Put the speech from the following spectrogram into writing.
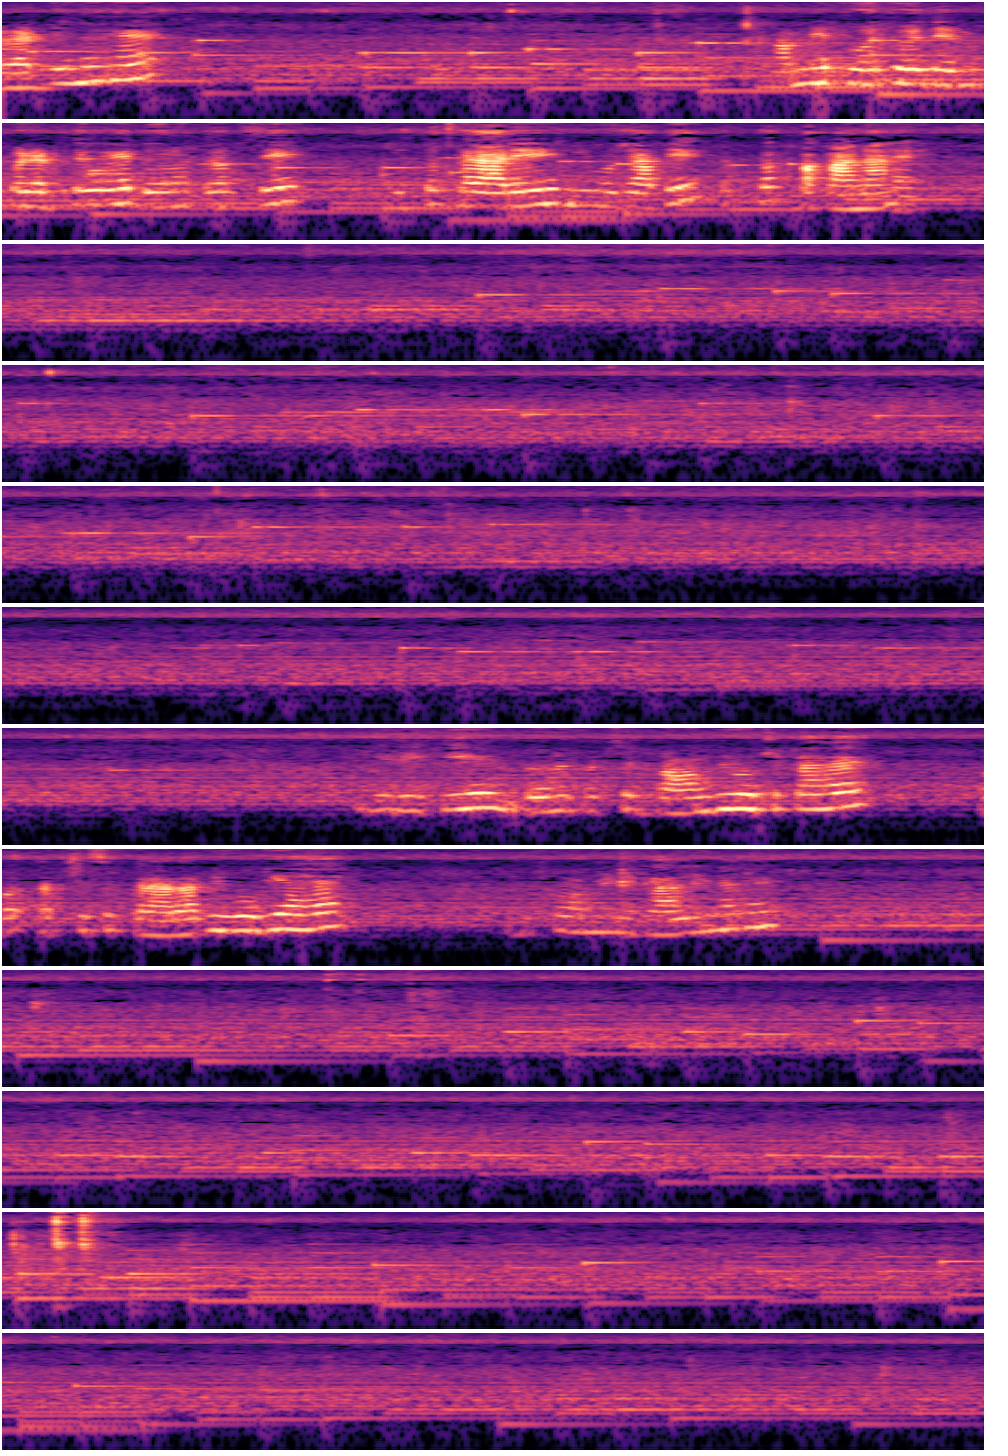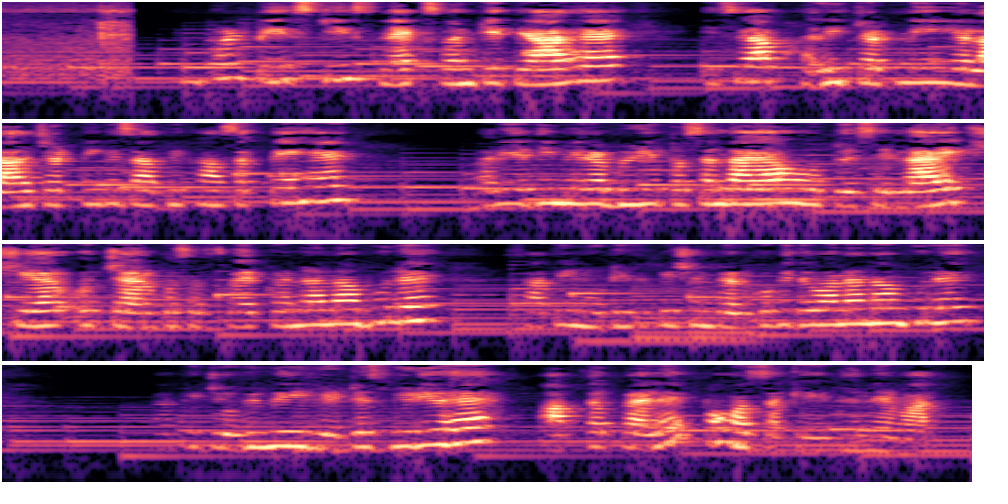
पलट देना है। हमने थोड़ी थोड़ी देर में पलटते हुए दोनों तरफ़ से जब तक करारे नहीं हो जाते, तब तक पकाना है। ये देखिए, दोनों तरफ़ से ब्राउन भी हो चुका है और अच्छे से करारा भी हो गया है। इसको हमें निकाल लेना है। टेस्टी स्नैक्स बन के तैयार है। इसे आप हरी चटनी या लाल चटनी के साथ भी खा सकते हैं। और यदि मेरा वीडियो पसंद आया हो तो इसे लाइक शेयर और चैनल को सब्सक्राइब करना ना भूले। साथ ही नोटिफिकेशन बेल को भी दबाना ना भूले। ताकि जो भी मेरी लेटेस्ट वीडियो है, आप तक पहले पहुँच सके। धन्यवाद।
